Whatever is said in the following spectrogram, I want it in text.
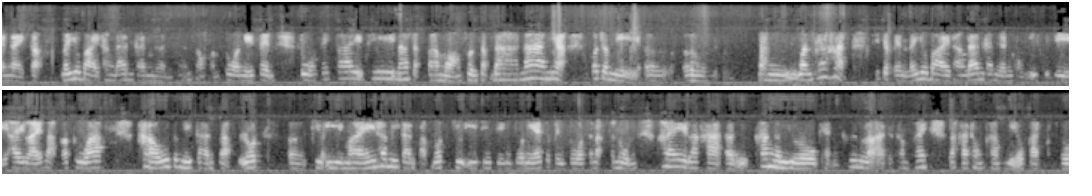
ยังไงกับนโยบายทางด้านการเงินเพราะฉะนั้นสองสามตัวนี้เป็นตัวใกล้ๆที่น่าจับตามองส่วนสัปดาห์หน้าเนี่ย ก็จะมีเอ่อเออวันวันพฤหัสที่จะเป็นนโยบายทางด้านการเงินของ ECB ไฮไลท์หลักก็คือว่าเขาจะมีการปรับลด เอ่อ QE ไหมถ้ามีการปรับลด QE จริง ๆ ตัวนี้จะเป็นตัวสนับสนุนให้ราคาเอ่อค่างเงินยูโรแข็งขึ้น แล้วอาจจะทำให้ราคาทองคำมีโอกาสปรับตัว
